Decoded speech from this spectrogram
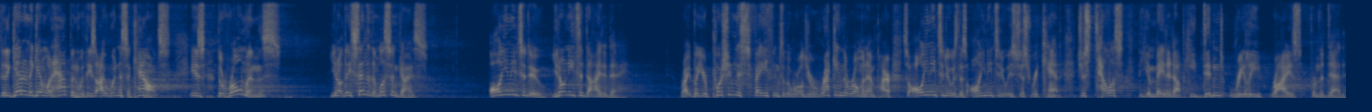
That again and again, what happened with these eyewitness accounts is the Romans, you know, they said to them, listen, guys, all you need to do, you don't need to die today, right? But you're pushing this faith into the world, you're wrecking the Roman Empire. So all you need to do is this all you need to do is just recant. Just tell us that you made it up. He didn't really rise from the dead.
